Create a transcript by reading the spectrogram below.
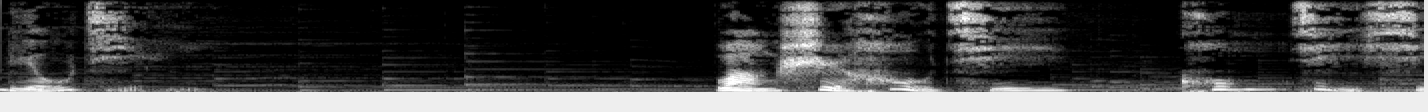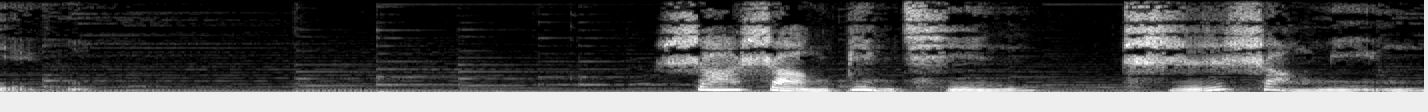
流景。往事后期空记醒。沙上并禽池上鸣。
